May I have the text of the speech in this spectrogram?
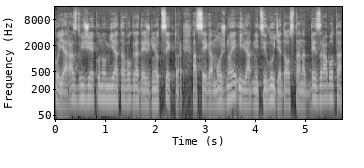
кој ја раздвижи економијата во градежниот сектор, а сега можно е илјадници луѓе да останат без работа,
